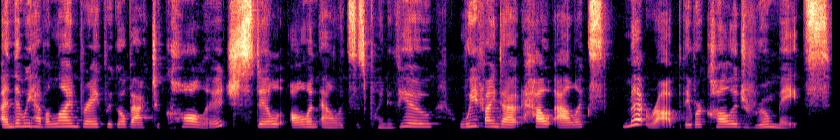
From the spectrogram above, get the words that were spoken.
And then we have a line break. We go back to college, still all in Alex's point of view. We find out how Alex met Rob. They were college roommates.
